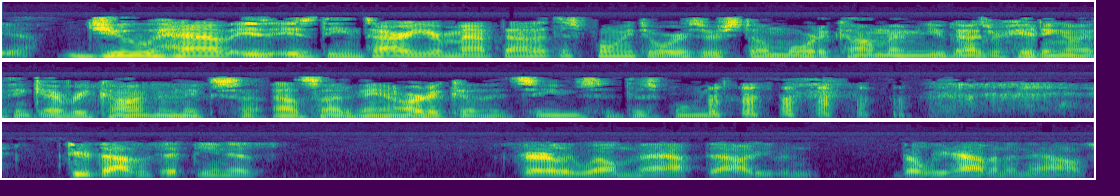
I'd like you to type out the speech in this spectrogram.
Yeah. do you have is is the entire year mapped out at this point, or is there still more to come? I mean, you guys are hitting, I think, every continent ex- outside of Antarctica. It seems at this point. 2015 is fairly well mapped out, even though we haven't announced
